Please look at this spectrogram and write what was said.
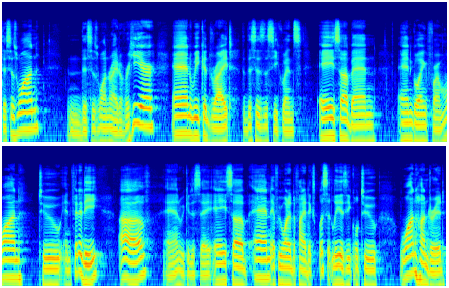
This is 1, and this is one right over here. And we could write that this is the sequence a sub n, n going from 1 to infinity of, and we could just say a sub n, if we want to define it explicitly, is equal to 100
